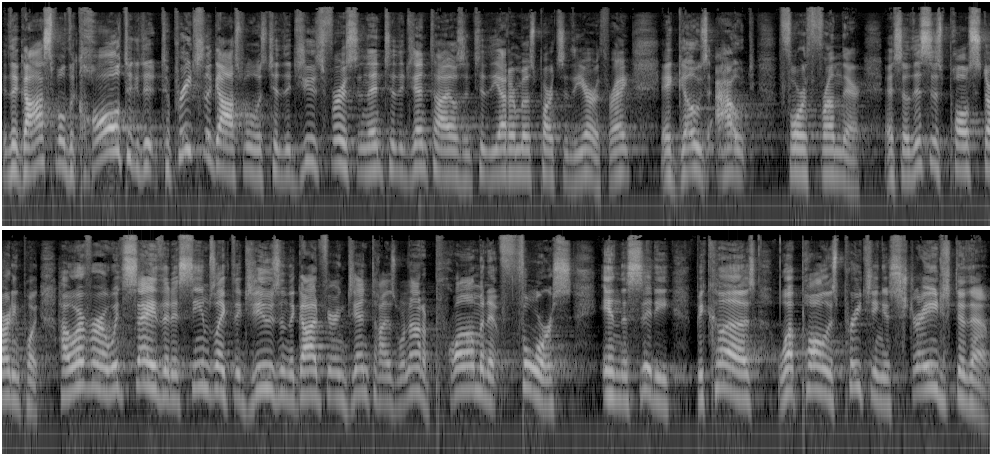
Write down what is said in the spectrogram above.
the gospel, the call to, to, to preach the gospel was to the Jews first and then to the Gentiles and to the uttermost parts of the earth, right? It goes out forth from there. And so this is Paul's starting point. However, I would say that it seems like the Jews and the God fearing Gentiles were not a prominent force in the city because what Paul is preaching is strange to them.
